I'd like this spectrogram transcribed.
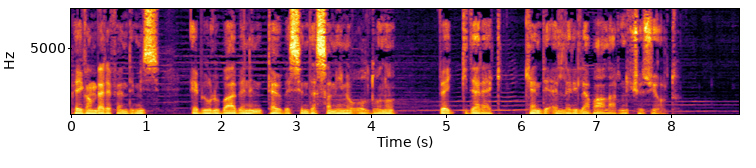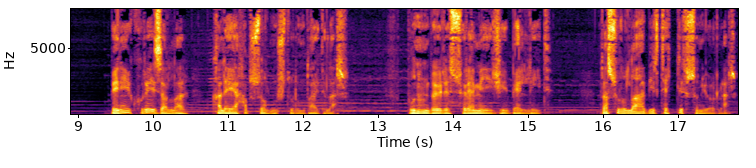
Peygamber Efendimiz Ebu Lubabe'nin tevbesinde samimi olduğunu ve giderek kendi elleriyle bağlarını çözüyordu. Beni Kureyzalılar kaleye hapsolmuş durumdaydılar. Bunun böyle süremeyeceği belliydi. Resulullah'a bir teklif sunuyorlar.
